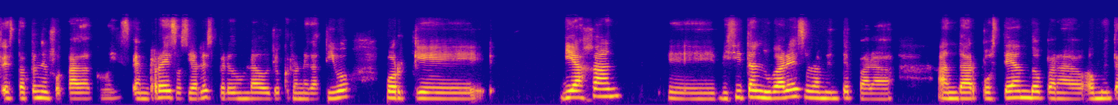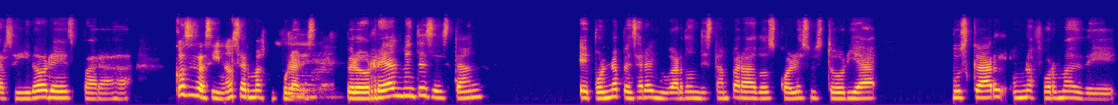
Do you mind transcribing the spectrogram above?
está tan enfocada como en redes sociales, pero de un lado yo creo negativo, porque viajan eh, visitan lugares solamente para andar posteando, para aumentar seguidores, para cosas así, ¿no? Ser más populares. Pero realmente se están eh, poniendo a pensar el lugar donde están parados, cuál es su historia, buscar una forma de,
